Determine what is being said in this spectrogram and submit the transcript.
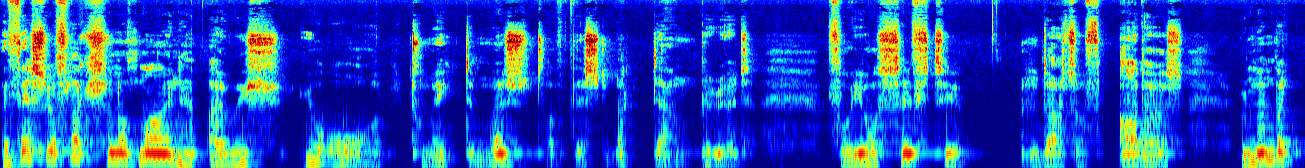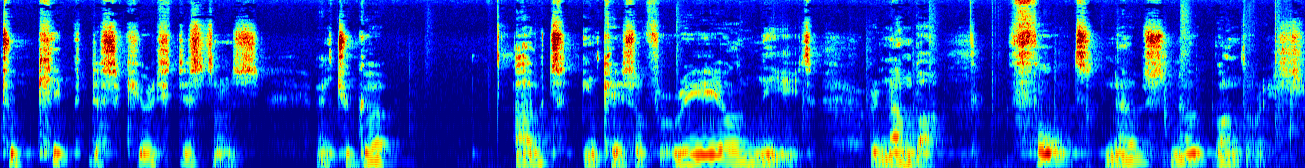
With this reflection of mine, I wish you all to make the most of this lockdown period for your safety and that of others. Remember to keep the security distance and to go out in case of real need. Remember, thought knows no boundaries.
